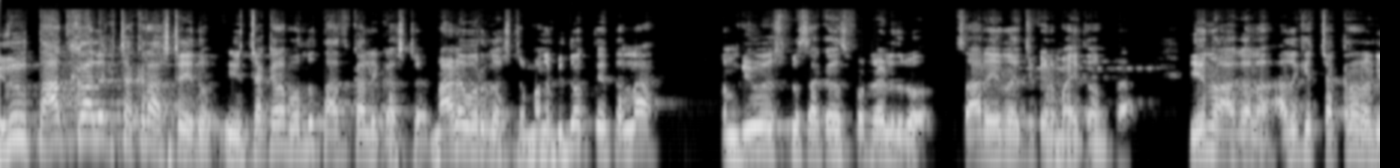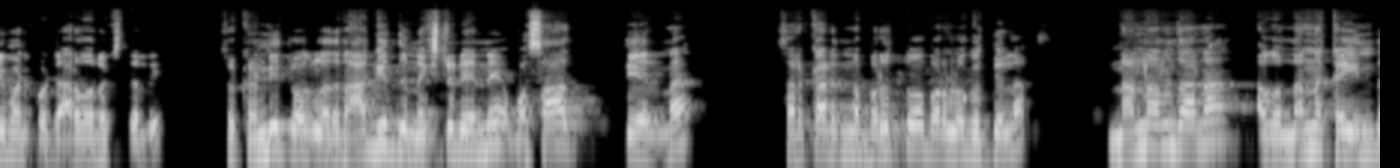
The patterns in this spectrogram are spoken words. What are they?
ಇದು ತಾತ್ಕಾಲಿಕ ಚಕ್ರ ಅಷ್ಟೇ ಇದು. ಈ ಚಕ್ರ ಬಂದು ತಾತ್ಕಾಲಿಕ ಅಷ್ಟೇ. ನಾಳೆವರೆಗೂ ಅಷ್ಟೇ. ಮನೆ ಬಿದ್ದೋಗ್ತೈತಲ್ಲ ನಮ್ಮ ಡಿ ಎಸ್ ಪಿ ಸಕಸ್ಪಟ್ಟು ಹೇಳಿದ್ರು, ಸರ್, ಏನು ಹೆಚ್ಚು ಕಡಿಮೆ ಆಯ್ತು ಅಂತ. ಏನು ಆಗಲ್ಲ. ಅದಕ್ಕೆ ಚಕ್ರ ರೆಡಿ ಮಾಡಿಕೊಟ್ಟೆ ಆರೂವರೆ ಲಕ್ಷದಲ್ಲಿ. ಸೊ ಖಂಡಿತವಾಗ್ಲೂ ಅದನ್ನ ಆಗಿದ್ದು ನೆಕ್ಸ್ಟ್ ಡೇನೆ ಹೊಸ ತೇರ್ನ ಸರ್ಕಾರದಿಂದ ಬರುತ್ತೋ ಬರಲೋ ಗೊತ್ತಿಲ್ಲ. ನನ್ನ ಅನುದಾನ ಹಾಗೂ ನನ್ನ ಕೈಯಿಂದ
